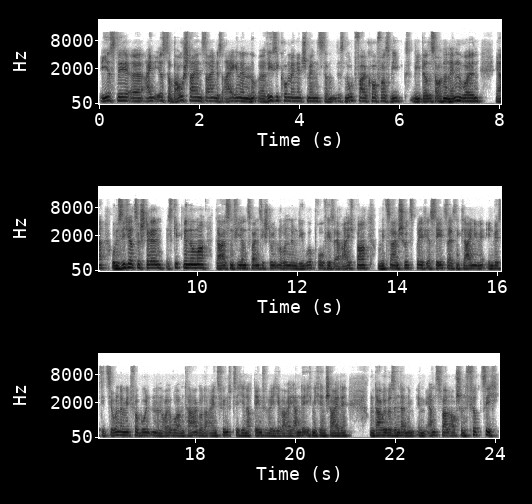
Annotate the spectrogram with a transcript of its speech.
erste, äh, ein erster Baustein sein des eigenen äh, Risikomanagements, des Notfallkoffers, wie, wie wir das auch immer nennen wollen, ja, um sicherzustellen, es gibt eine Nummer, da ist ein 24 Stunden rund um die Uhr Profis erreichbar und mit so einem Schutzbrief, ihr seht, da ist eine kleine Investition damit verbunden, ein Euro am Tag oder 1,50, je nachdem, für welche Variante ich mich entscheide. Und darüber sind dann im, im Ernstfall auch schon 40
